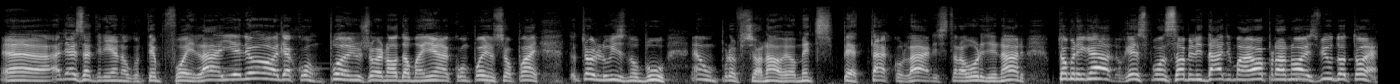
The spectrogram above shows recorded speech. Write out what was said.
Uh, aliás, Adriano, algum tempo tempo foi lá e ele, olha, acompanha o Jornal da Manhã, acompanha o seu pai. Doutor Luiz Nobu é um profissional realmente espetacular, extraordinário. Muito obrigado, responsabilidade maior para nós, viu, doutor?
